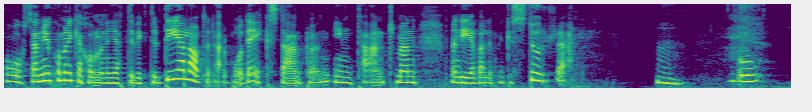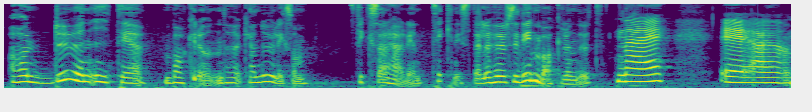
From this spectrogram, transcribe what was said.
Och sen är ju kommunikationen en jätteviktig del av det där, både externt och internt, men, men det är väldigt mycket större. Mm. Och har du en IT-bakgrund? Kan du liksom fixa det här rent tekniskt? Eller hur ser din bakgrund ut? Nej, eh,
